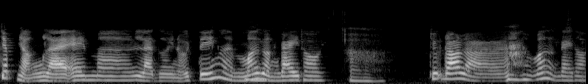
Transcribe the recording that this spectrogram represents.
chấp nhận là em ờ, là người nổi tiếng là mới ừ. gần đây thôi. À. trước đó là mới gần đây thôi.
